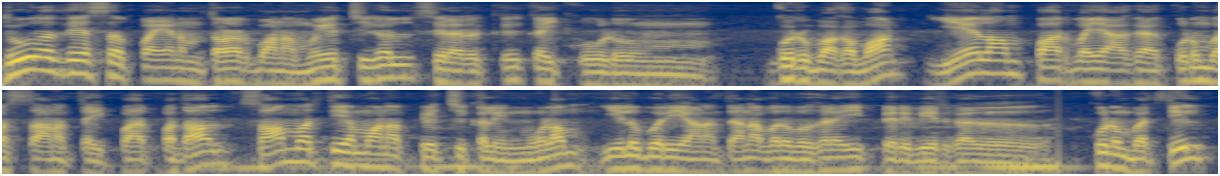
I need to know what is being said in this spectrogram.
தூரதேச பயணம் தொடர்பான முயற்சிகள் சிலருக்கு கைகூடும். குரு பகவான் ஏழாம் பார்வையாக குடும்பஸ்தானத்தை பார்ப்பதால் சாமர்த்தியமான பேச்சுக்களின் மூலம் இழுபறியான தனவரவுகளை பெறுவீர்கள். குடும்பத்தில்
